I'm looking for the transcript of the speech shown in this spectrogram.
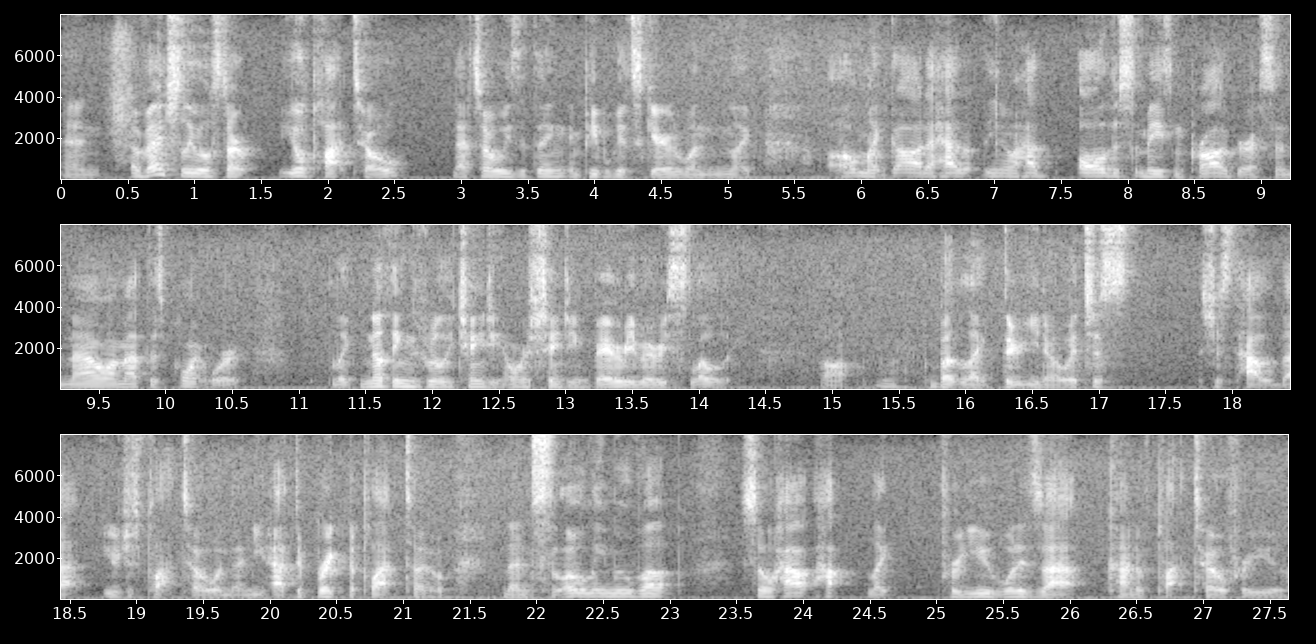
and eventually we'll start. You'll plateau. That's always the thing, and people get scared when like, oh my god, I had you know I had all this amazing progress, and now I'm at this point where like nothing's really changing, or it's changing very very slowly. Uh, but like there, you know, it's just it's just how that you just plateau and then you have to break the plateau, then slowly move up. So how how like for you, what is that kind of plateau for you?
